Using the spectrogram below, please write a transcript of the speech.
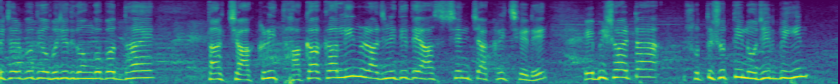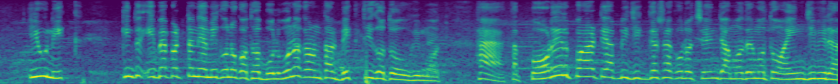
বিচারপতি অভিজিৎ গঙ্গোপাধ্যায় তার চাকরি থাকাকালীন রাজনীতিতে আসছেন চাকরি ছেড়ে। এ বিষয়টা সত্যি সত্যি নজিরবিহীন, ইউনিক। কিন্তু এ ব্যাপারটা নিয়ে আমি কোনো কথা বলব না, কারণ তার ব্যক্তিগত অভিমত। হ্যাঁ তা পরের পার্টে আপনি জিজ্ঞাসা করেছেন যে আমাদের মতো আইনজীবীরা,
